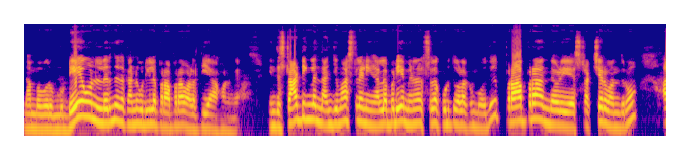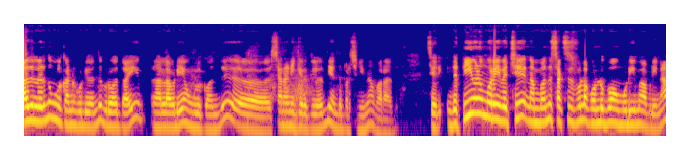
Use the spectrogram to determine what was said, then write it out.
நம்ம ஒரு டே ஒன்லேருந்து இந்த கண்ணுக்குட்டியில் ப்ராப்பராக வளர்த்தியே ஆகணுங்க. இந்த ஸ்டார்டிங்கில் இந்த அஞ்சு மாதத்தில் நீங்கள் நல்லபடியாக மினரல்ஸ்லாம் கொடுத்து வளர்க்கும் போது ப்ராப்பராக அதோடைய ஸ்ட்ரக்சர் வந்துடும் அதுலேருந்து உங்களுக்கு கண்ணுக்குட்டி வந்து க்ரோத் ஆகி நல்லபடியாக உங்களுக்கு வந்து அஹ், நிற்கிறதுலேருந்து எந்த பிரச்சனையுமே வராது. சரி இந்த தீவன முறை வச்சு நம்ம வந்து சக்ஸஸ்ஃபுல்லாக கொண்டு போக முடியுமா அப்படின்னா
